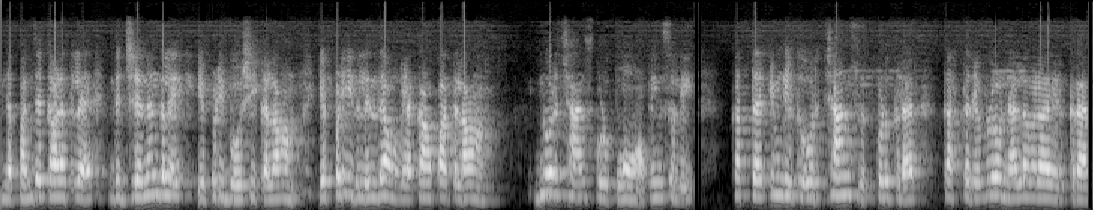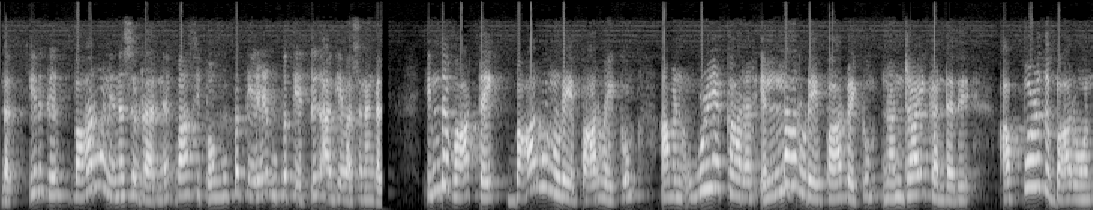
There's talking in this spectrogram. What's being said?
இந்த பஞ்ச காலத்துல இந்த ஜனங்களை எப்படி போஷிக்கலாம் எப்படி இதுல இருந்து அவங்களை காப்பாத்தலாம். இன்னொரு சான்ஸ் கொடுப்போம் அப்படின்னு சொல்லி கத்தர் இவங்களுக்கு ஒரு சான்ஸ் கொடுக்கிறார். கத்தர் எவ்வளவு நல்லவரா இருக்கிறார்கள். இதுக்கு பார்வன் என்ன சொல்றாருன்னு வாசிப்போம். முப்பத்தி ஏழு முப்பத்தி எட்டு ஆகிய வசனங்கள். இந்த வார்த்தை பார்வனுடைய பார்வைக்கும் அவன் ஊழியக்காரர் எல்லாருடைய பார்வைக்கும் நன்றாய் கண்டது. அப்பொழுது பார்வோன்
